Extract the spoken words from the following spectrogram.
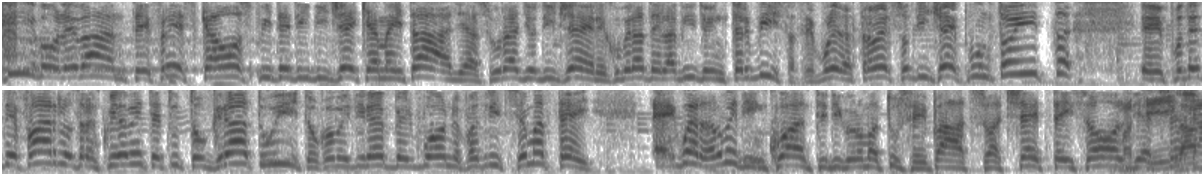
Vivo Levante, fresca ospite di DJ Chiama Italia su Radio DJ. Recuperate la video intervista se volete attraverso dj.it e potete farlo tranquillamente, è tutto gratuito, come direbbe il buon Patrizio Mattei. E guarda, lo vedi in quanti dicono: Ma tu sei pazzo, accetta i soldi, Ma sì, accetta. La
